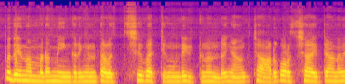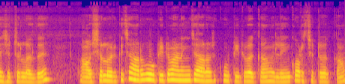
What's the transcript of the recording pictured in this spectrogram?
ഇപ്പോൾ ഇതേ നമ്മുടെ മീൻകറി ഇങ്ങനെ തിളച്ച് വറ്റിക്കൊണ്ടിരിക്കുന്നുണ്ട്. ഞങ്ങൾക്ക് ചാറ് കുറച്ചായിട്ടാണ് വെച്ചിട്ടുള്ളത്. അപ്പോൾ ആവശ്യമുള്ളവർക്ക് ചാറ് കൂട്ടിയിട്ട് വേണമെങ്കിൽ ചാറ് കൂട്ടിയിട്ട് വെക്കാം ഇല്ലെങ്കിൽ കുറച്ചിട്ട് വെക്കാം.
